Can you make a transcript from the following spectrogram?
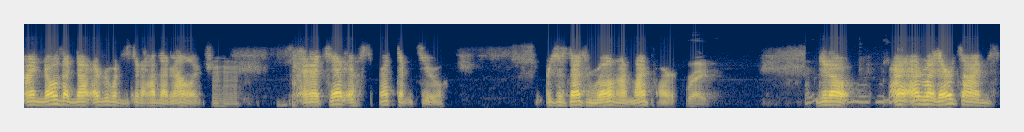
I know that not everyone's gonna have that knowledge, mhm. and I can't expect them to, because that's wrong on my part. right, You know, and, and when there are times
